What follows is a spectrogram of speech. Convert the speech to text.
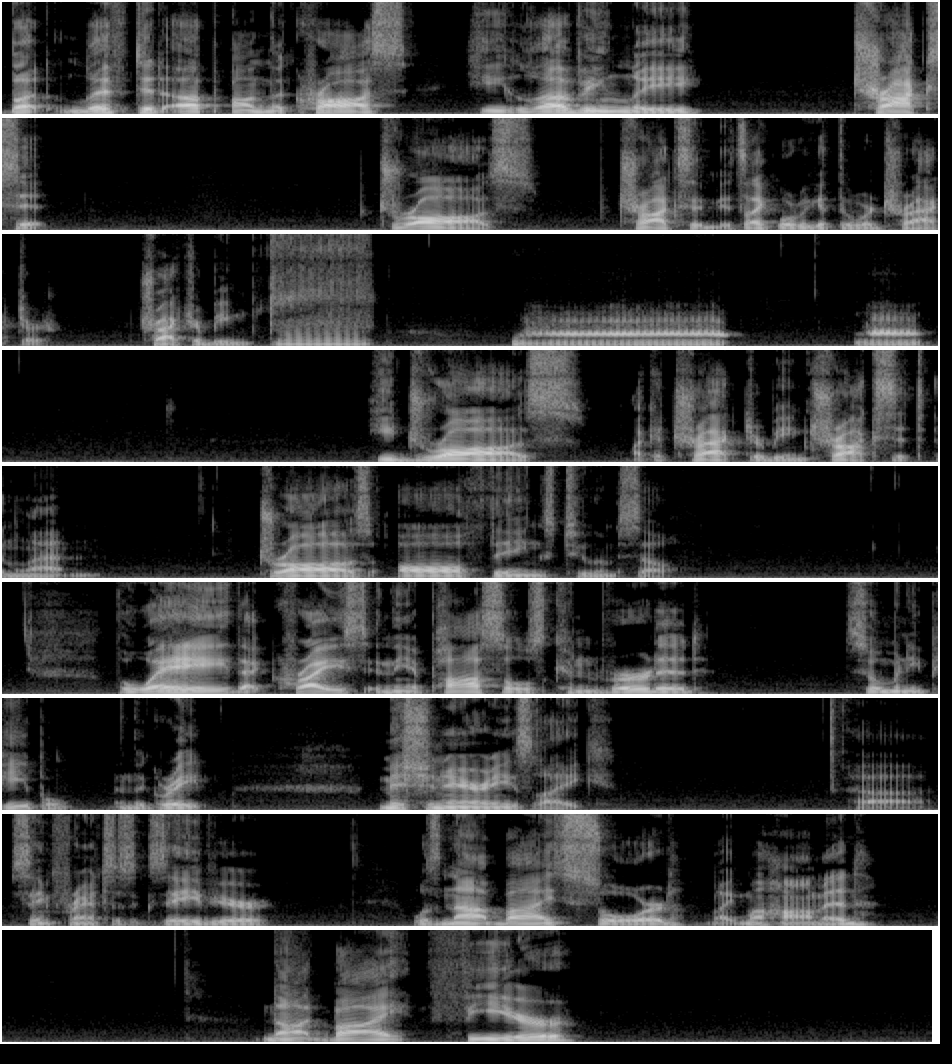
But lifted up on the cross, he lovingly traxit, draws, traxit. It's like where we get the word tractor, tractor beam. He draws like a tractor beam, traxit in Latin draws all things to himself. The way that Christ and the apostles converted so many people, and the great missionaries like uh, St. Francis Xavier, was not by sword, like Muhammad, not by fear,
